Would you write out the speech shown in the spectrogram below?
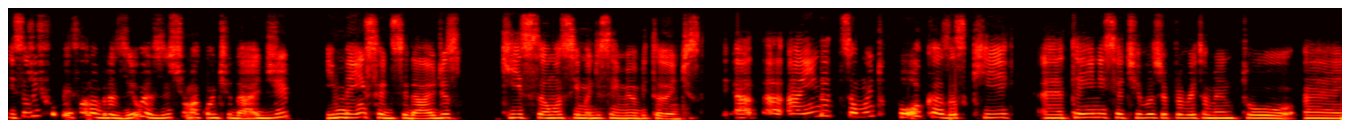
E se a gente for pensar no Brasil, existe uma quantidade imensa de cidades que são acima de 100 mil habitantes. A, a, ainda são muito poucas as que é, têm iniciativas de aproveitamento é,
